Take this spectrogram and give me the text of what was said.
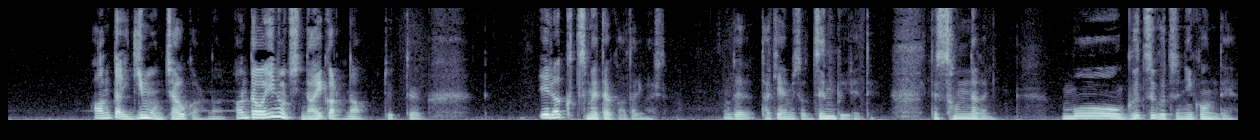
「あんた生き物ちゃうからな。あんたは命ないからな」って言って。えらく冷たく当たりました。ほんで竹谷味噌全部入れて。でその中にもうグツグツ煮込んで。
